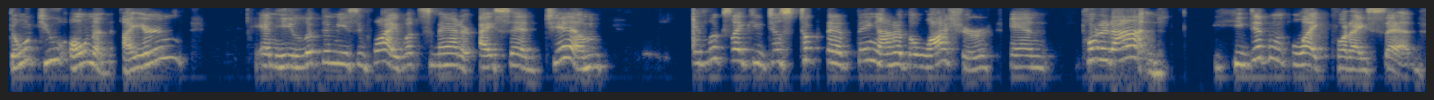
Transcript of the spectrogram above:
"Don't you own an iron?" And he looked at me and said, "Why? What's the matter?" I said, "Jim, it looks like you just took that thing out of the washer and put it on." He didn't like what I said,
